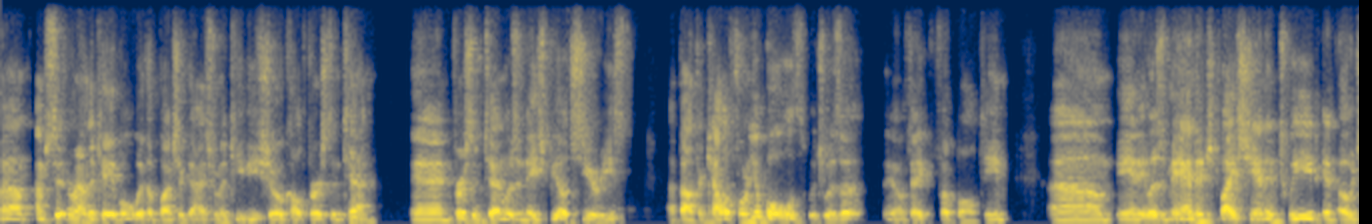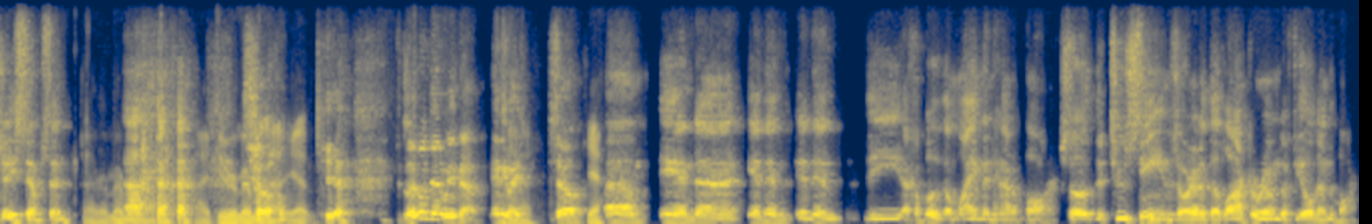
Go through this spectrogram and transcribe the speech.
um, I'm sitting around the table with a bunch of guys from a TV show called First and 10. And First and 10 was an HBO series about the California Bulls, which was a you know fake football team. Um, and it was managed by Shannon Tweed and OJ Simpson. I remember uh, that. I do remember so, that. Yep. Yeah. Little did we know. Anyway, yeah. so yeah. Um, and uh, and then and then the a couple of the linemen had a bar. So the two scenes are the locker room, the field, and the bar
